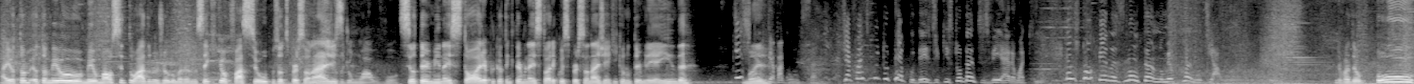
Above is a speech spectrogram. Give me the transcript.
Aí eu tô, eu tô meio, meio mal situado no jogo, mano. Eu não sei o que, que eu faço se eu upo os outros personagens. Um se eu termino a história, porque eu tenho que terminar a história com esse personagem aqui que eu não terminei ainda. Desculpe a bagunça. Já faz muito tempo desde que estudantes vieram aqui. Eu estou apenas montando meu plano de aula. Já vai dar o pulo.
